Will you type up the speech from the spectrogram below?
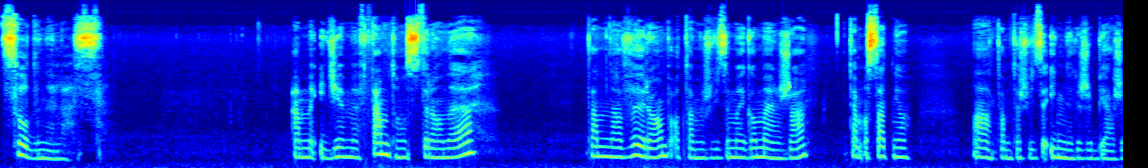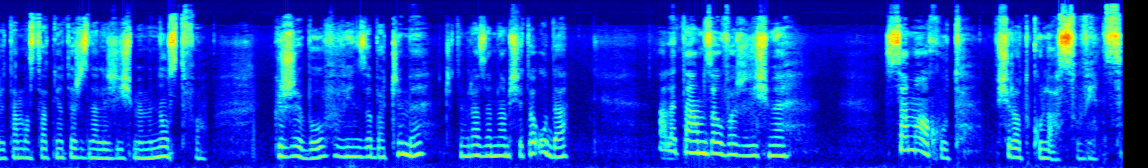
Cudny las. A my idziemy w tamtą stronę. Tam na wyrąb. O, tam już widzę mojego męża. Tam ostatnio. A, tam też widzę innych grzybiarzy. Tam ostatnio też znaleźliśmy mnóstwo grzybów, więc zobaczymy, czy tym razem nam się to uda. Ale tam zauważyliśmy samochód w środku lasu, więc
